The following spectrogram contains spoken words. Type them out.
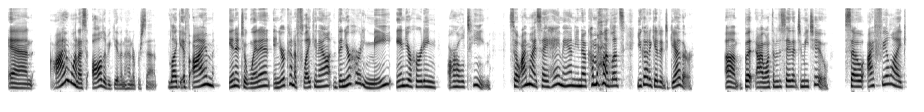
And I want us all to be given 100%. Like if I'm in it to win it and you're kind of flaking out, then you're hurting me and you're hurting our whole team. So I might say, hey, man, you know, come on, let's, you got to get it together. Um, but I want them to say that to me too. So I feel like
